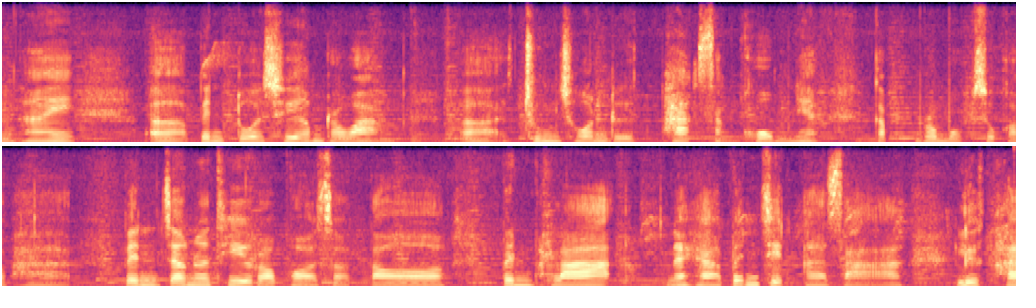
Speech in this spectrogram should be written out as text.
ำให้เป็นตัวเชื่อมระหว่างชุมชนหรือภาคสังคมเนี่ยกับระบบสุขภาพ เป็นเจ้าหน้าที่รพสตเป็นพระนะคะเป็นจิตอาสา หรือใคร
